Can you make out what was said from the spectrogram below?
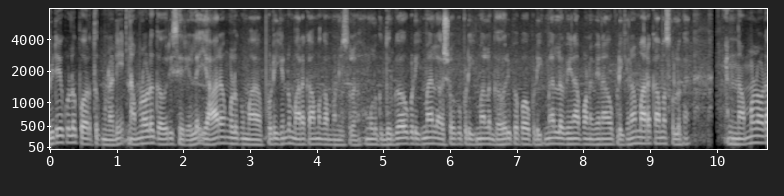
வீடியோக்குள்ளே போகிறதுக்கு முன்னாடி நம்மளோட கௌரி சீரியலில் யாரை உங்களுக்கு ம பிடிக்குன்னு மறக்காமல் கமெண்ட்டில் சொல்லுங்கள் உங்களுக்கு துர்காவை பிடிக்குமா? இல்லை அசோக்கு பிடிக்குமா? இல்லை கௌரி பாப்பாவை பிடிக்குமா? இல்லை வீணா போன வீணாவை பிடிக்குமா மறக்காமல் சொல்லுங்கள் நம்மளோட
